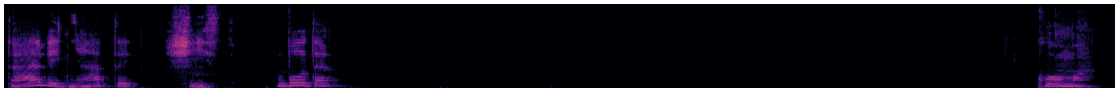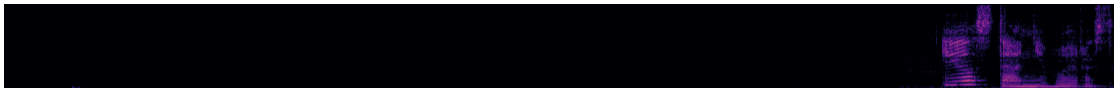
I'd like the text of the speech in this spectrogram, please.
та відняти шість буде. Кома. І останній вираз.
